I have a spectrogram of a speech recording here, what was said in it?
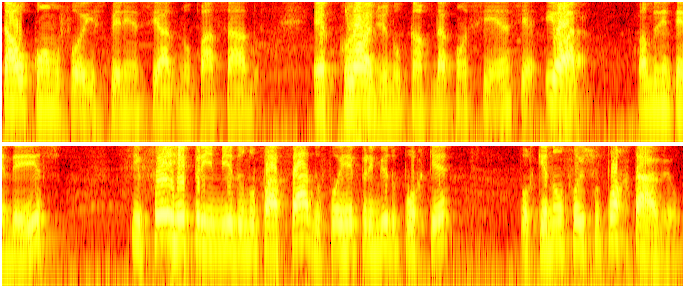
tal como foi experienciado no passado, eclode no campo da consciência. E ora, vamos entender isso? Se foi reprimido no passado, foi reprimido por quê? Porque não foi suportável.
